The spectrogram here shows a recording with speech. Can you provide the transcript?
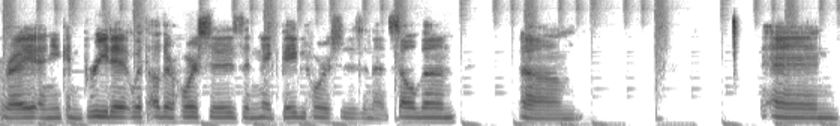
right? And you can breed it with other horses and make baby horses and then sell them. Um, and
